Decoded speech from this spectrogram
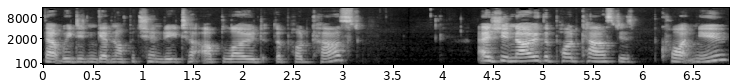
that we didn't get an opportunity to upload the podcast. As you know, the podcast is quite new,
